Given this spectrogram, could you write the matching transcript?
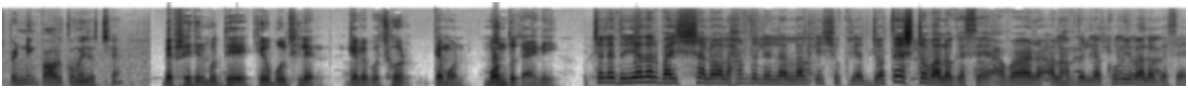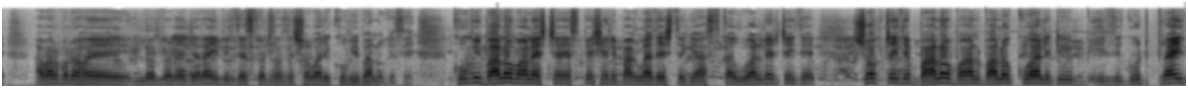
স্পেন্ডিং পাওয়ার কমে যাচ্ছে। ব্যবসায়ীদের মধ্যে কেউ বলছিলেন, গেল বছর তেমন মন্দ যায়নি। চলে দুই হাজার বাইশ সালে আলহামদুলিল্লাহ আল্লাহরকে শুক্রিয়া। যথেষ্ট ভালো গেছে। আমার আলহামদুলিল্লাহ খুবই ভালো গেছে। আমার মনে হয় লন্ডনে যারাই বিজনেস করতেছে সবারই খুবই ভালো গেছে। খুবই ভালো মাল এসছে স্পেশালি বাংলাদেশ থেকে। আস্তা ওয়ার্ল্ডের চাইতে সব চাইতে ভালো মাল ভালো কোয়ালিটি ইজ গুড প্রাইস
